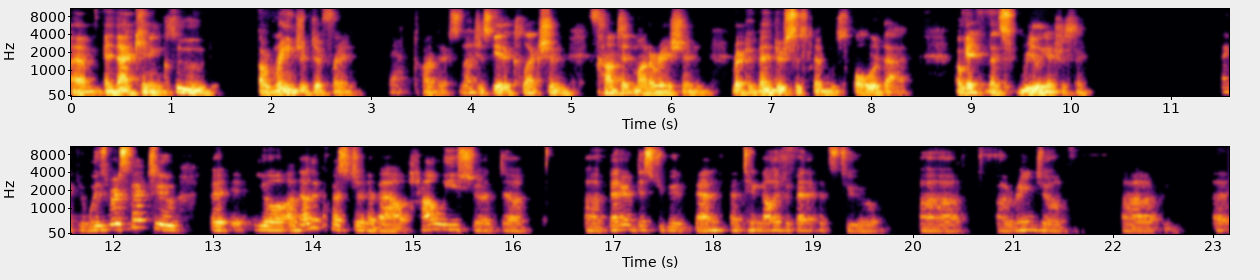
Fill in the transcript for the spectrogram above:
Um, and that can include a range of different Yeah. contexts, not just data collection, content moderation, recommender systems, all of that. Okay, that's really interesting. Thank you. With respect to uh, uh, your another question about how we should uh, uh, better distribute ben- uh, technology benefits to uh, a range of uh, uh,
